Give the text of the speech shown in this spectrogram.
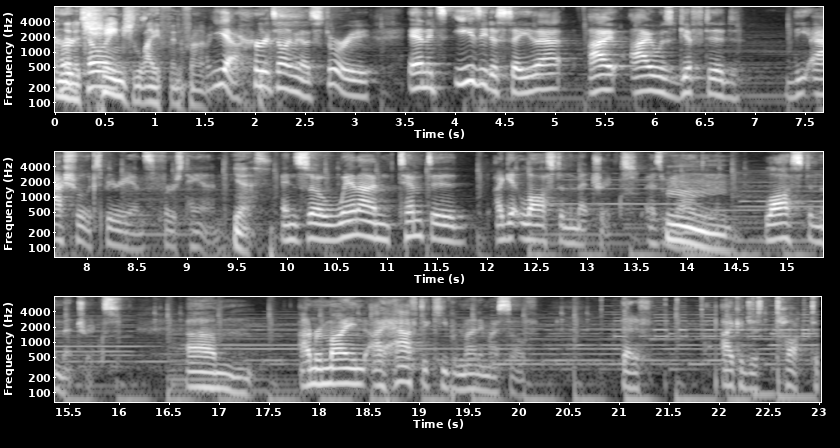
And then her it telling- changed life in front of me. yeah, her telling me that story, and it's easy to say that. I I was gifted the actual experience firsthand. Yes. And so when I'm tempted, I get lost in the metrics, as we all Hmm. do. Lost in the metrics. Um, I'm remind. I have to keep reminding myself that if I could just talk to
